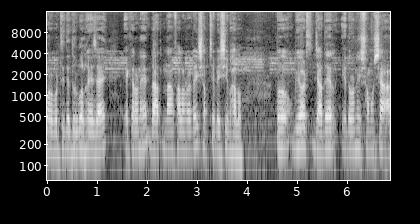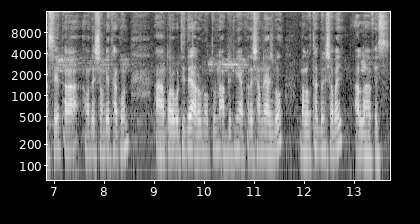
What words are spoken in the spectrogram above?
পরবর্তীতে দুর্বল হয়ে যায়, এ কারণে দাঁত না ফালানোটাই সবচেয়ে বেশি ভালো। তো ভিউয়ার্স যাদের এ ধরনের সমস্যা আছে, তারা আমাদের সঙ্গে থাকুন পরবর্তীতে আরও নতুন আপডেট নিয়ে আপনাদের সামনে আসব। ভালো থাকবেন সবাই, আল্লাহ হাফেজ।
